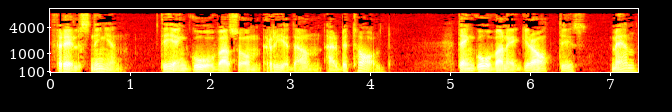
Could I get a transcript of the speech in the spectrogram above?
Frälsningen, det är en gåva som redan är betald. Den gåvan är gratis, men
